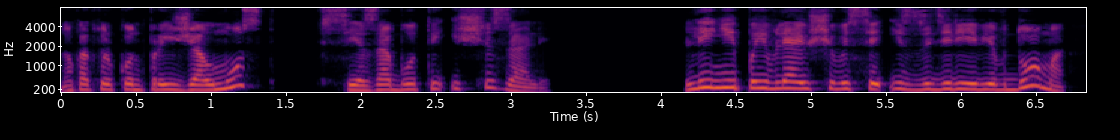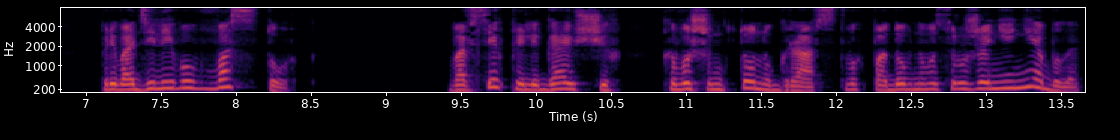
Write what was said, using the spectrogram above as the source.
Но как только он проезжал мост, все заботы исчезали. Линии появляющегося из-за деревьев дома приводили его в восторг. Во всех прилегающих к Вашингтону графствах подобного сооружения не было,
